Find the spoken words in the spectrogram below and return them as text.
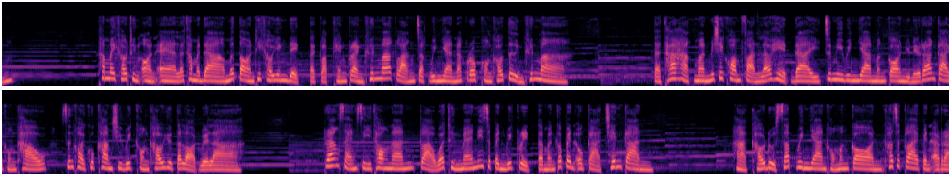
ง ทำไมเขาถึงอ่อนแอและธรรมดาเมื่อตอนที่เขายังเด็ก แต่กลับแข็งแกร่งขึ้นมากหลังจากวิญญาณนักรบของเขาตื่นขึ้นมา แต่ถ้าหากมันไม่ใช่ความฝันแล้วเหตุใดจึงมีวิญญาณมังกรอยู่ในร่างกายของเขา ซึ่งคอยคุกคามชีวิตของเขาอยู่ตลอดเวลา ร่างแสงสีทองนั้นกล่าวว่าถึงแม้นี่จะเป็นวิกฤต แต่มันก็เป็นโอกาสเช่นกัน หากเขาดูดซับวิญญาณของมังกรเขาจะกลายเป็นอะไร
